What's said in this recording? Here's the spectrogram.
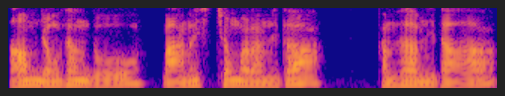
다음 영상도 많은 시청 바랍니다. 감사합니다.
